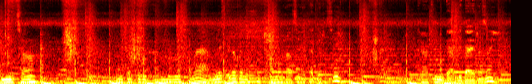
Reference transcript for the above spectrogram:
दामी छ। यतातिर हाम्रो सबै हाम्रैतिरको जस्तो ठाउँ रहेछ यतातिर चाहिँ। काठमाडौँ भ्याली बाहिर चाहिँ।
